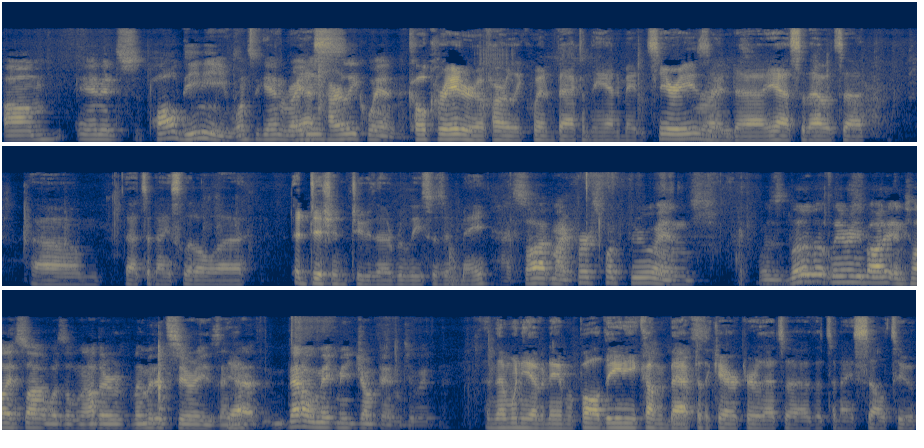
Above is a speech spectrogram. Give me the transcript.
Um, and it's Paul Dini once again writing Yes. Harley Quinn. co creator of Harley Quinn back in the animated series. Right. And uh, yeah, so that was a, um, that's a nice little uh, addition to the releases in May. I saw it my first flip through and was a little bit leery about it until I saw it was another limited series, and Yeah. that that'll make me jump into it. And then when you have a name of Paul Dini coming back Yes. to the character, that's a that's a nice sell too.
